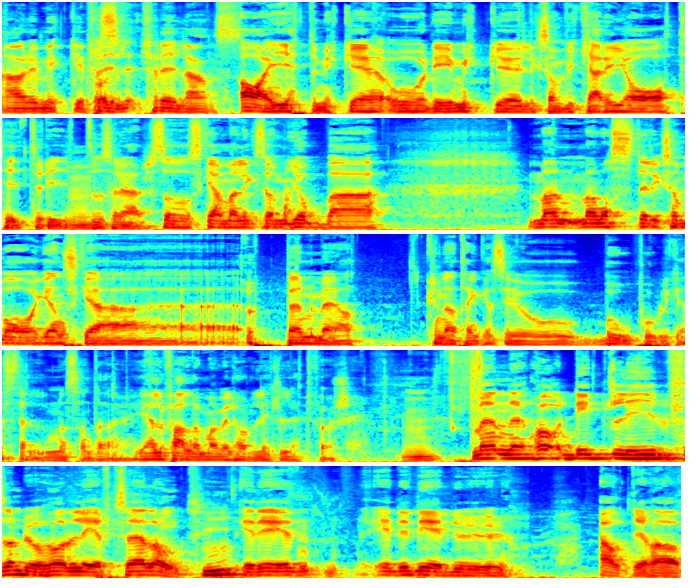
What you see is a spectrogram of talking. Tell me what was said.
Ja, det är mycket fri, frilans. Ja, jättemycket. Och det är mycket liksom vikariat hit och dit och sådär. Så ska man liksom jobba... Man, man måste liksom vara ganska öppen med att kunna tänka sig att bo på olika ställen och sånt där. I alla fall om man vill ha det lite lätt för sig. Men eh, har ditt liv som du har levt så här långt. Mm. Är, det, är det det du alltid har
